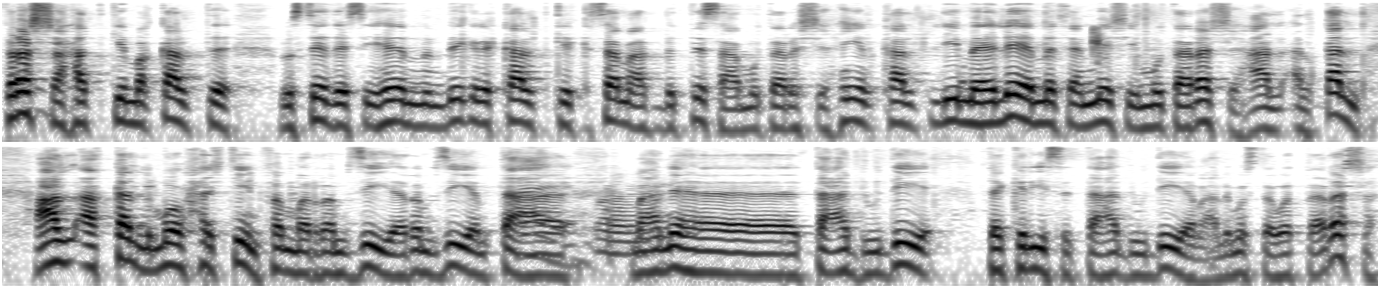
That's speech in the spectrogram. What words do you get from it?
ترشحت كما قالت الأستاذة سهام من بكري قالت كي سمعت بالتسعة مترشحين قالت لما لا ما ثماش مترشح على الأقل على الأقل مو حاجتين فما الرمزية رمزية نتاع معناها تعددية. تكريس التعدديه على مستوى الترشح.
